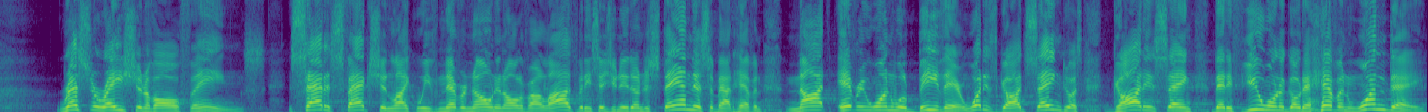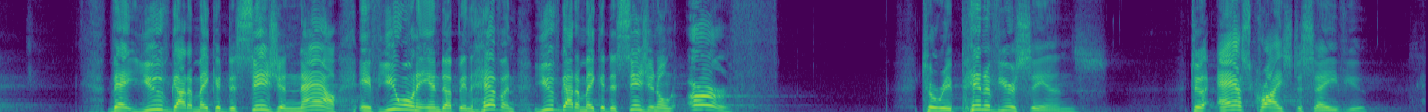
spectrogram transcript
restoration of all things satisfaction like we've never known in all of our lives. But he says you need to understand this about heaven. Not everyone will be there. What is God saying to us? God is saying that if you want to go to heaven one day, that you've got to make a decision now. If you want to end up in heaven, you've got to make a decision on earth to repent of your sins, to ask Christ to save you,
